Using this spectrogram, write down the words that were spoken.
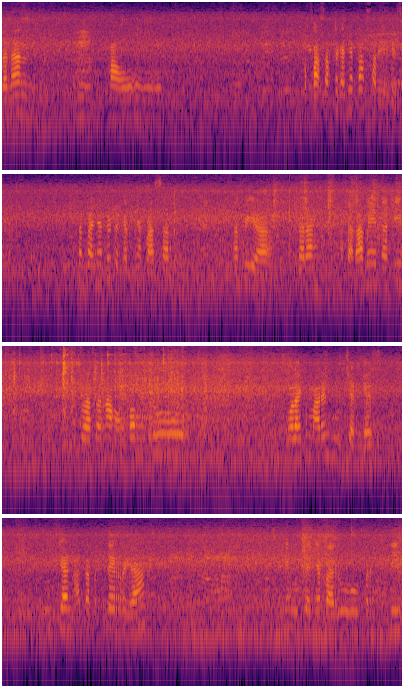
perjalanan ini mau ke pasar dekatnya pasar ya guys ya. Tempatnya tuh dekatnya pasar. Tapi ya sekarang agak rame tadi. Suasana Hongkong itu mulai kemarin hujan guys. Hujan ada petir ya. Ini hujannya baru berhenti.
